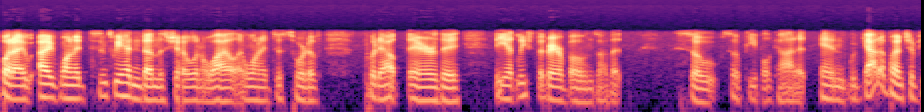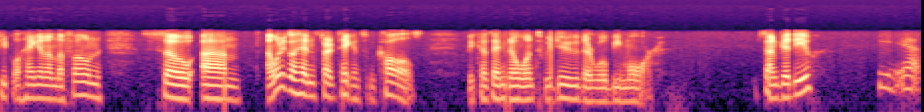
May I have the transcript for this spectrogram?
but I, I wanted, since we hadn't done the show in a while, I wanted to sort of put out there the, the at least the bare bones of it, so so people got it. And we've got a bunch of people hanging on the phone, so um, I want to go ahead and start taking some calls because I know once we do, there will be more. Sound good to you? Yes.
